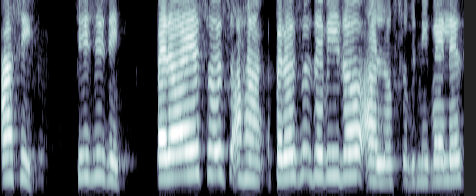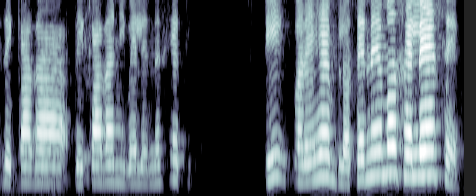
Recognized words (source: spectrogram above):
Ah, sí, sí, sí, sí. Pero eso es, ajá, pero eso es debido a los subniveles de cada, de cada nivel energético. ¿Sí? Por ejemplo, tenemos el S,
